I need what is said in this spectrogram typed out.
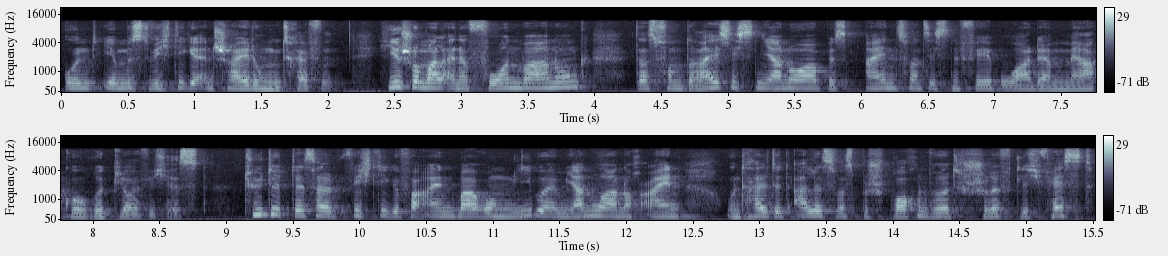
und ihr müsst wichtige Entscheidungen treffen. Hier schon mal eine Vorwarnung, dass vom 30. Januar bis 21. Februar der Merkur rückläufig ist. Tütet deshalb wichtige Vereinbarungen lieber im Januar noch ein und haltet alles, was besprochen wird, schriftlich fest,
